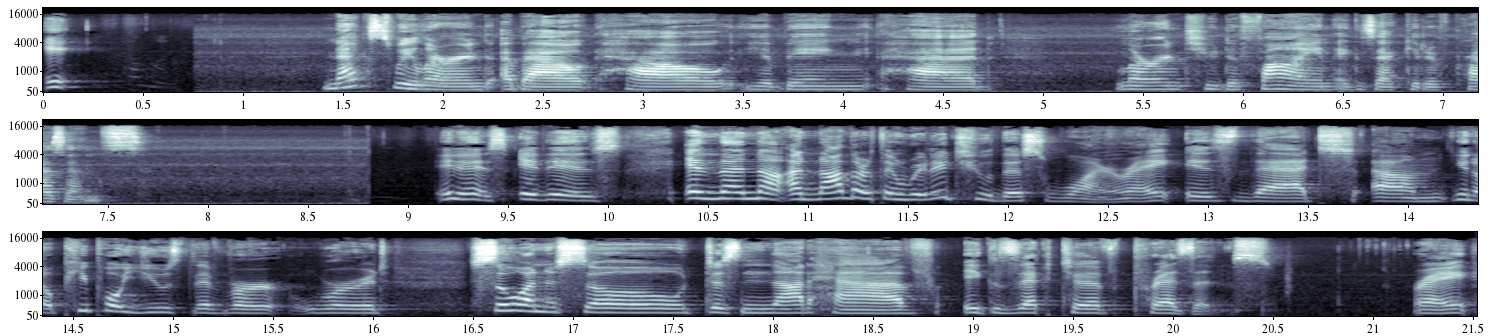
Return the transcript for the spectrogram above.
It, Next, we learned about how Yibing had learned to define executive presence. It is, it is. And then uh, another thing related to this one, right, is that, um, you know, people use the ver- word so and so does not have executive presence, right?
